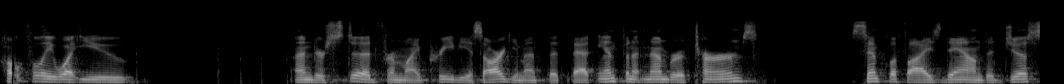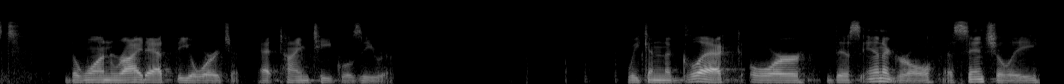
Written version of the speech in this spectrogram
Hopefully what you understood from my previous argument that that infinite number of terms simplifies down to just the one right at the origin, at time t equals 0. We can neglect, or this integral essentially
